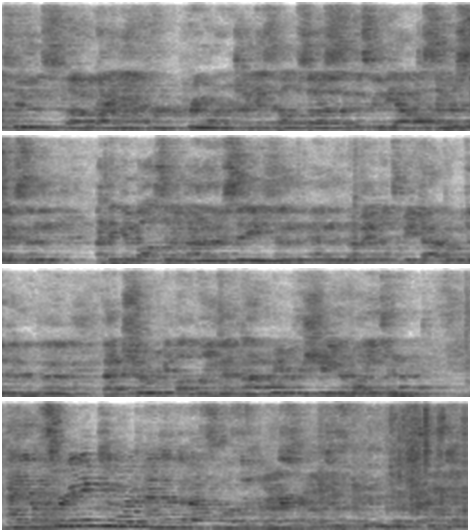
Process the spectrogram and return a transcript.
iTunes uh, right now for pre-order, which I guess helps us, and it's going to be out December 6th, and I think in Boston and nine other cities, and, and available to be downloaded, and uh, that sure would be lovely, and if not, we appreciate your money tonight. And screening two more times at the festival, so tell your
